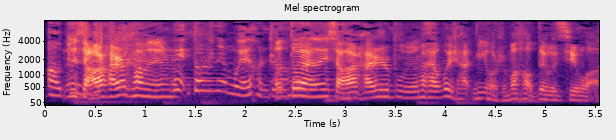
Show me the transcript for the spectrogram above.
哦，那小孩还是看不清楚。那当时那幕也很震撼。呃对，那小孩还是不明白为啥你有什么好对不起我，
